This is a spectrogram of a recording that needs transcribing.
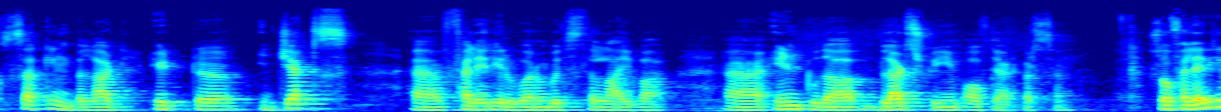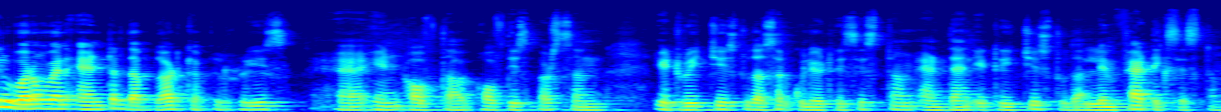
sucking blood it uh, ejects filarial worm with saliva uh, into the bloodstream of that person. So filarial worm when enter the blood capillaries uh, in of the of this person it reaches to the circulatory system and then it reaches to the lymphatic system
